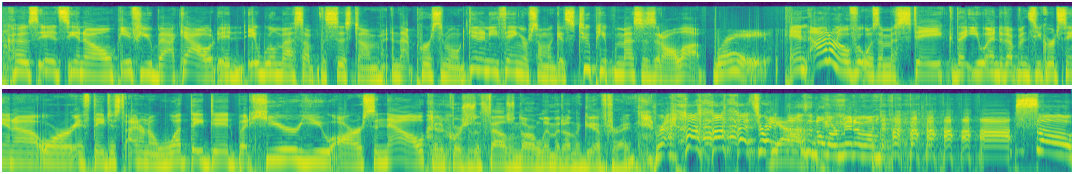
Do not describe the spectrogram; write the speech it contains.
Because it's, you know, if you back out, it, it will mess up the system and that person won't get anything or someone gets two people, messes it all up. Right. And I don't know if it was a mistake that you ended up in Secret Santa or if they just, I don't know what they did, but here you are. So now. And of course, there's a thousand dollar limit on the gift, right? right? That's right, Yeah. thousand dollar minimum. so,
